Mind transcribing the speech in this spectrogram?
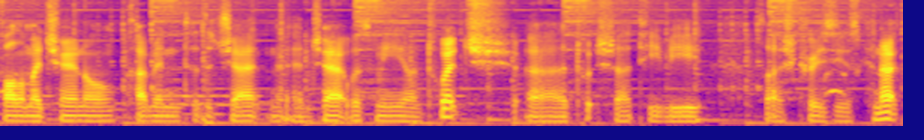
Follow my channel. Come into the chat and, and chat with me on Twitch, uh, twitch.tv slash craziest Canuck.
